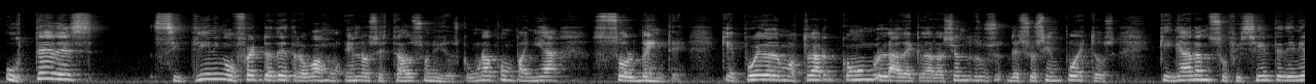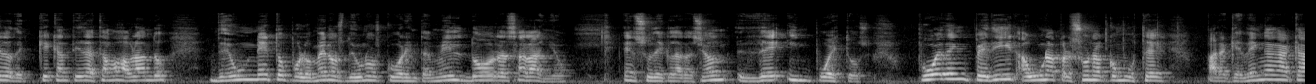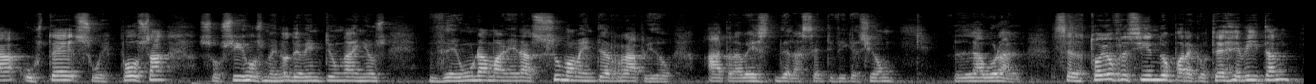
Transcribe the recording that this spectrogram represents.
Ustedes si tienen ofertas de trabajo en los Estados Unidos con una compañía solvente que puede demostrar con la declaración de sus, impuestos que ganan suficiente dinero, ¿de qué cantidad estamos hablando? De un neto por lo menos de unos 40 mil dólares al año en su declaración de impuestos. Pueden pedir a una persona como usted para que vengan acá, usted, su esposa, sus hijos menos de 21 años, de una manera sumamente rápido a través de la certificación laboral. Se lo estoy ofreciendo para que ustedes evitan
